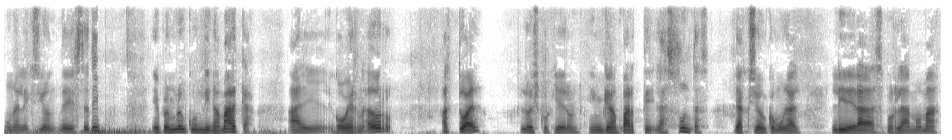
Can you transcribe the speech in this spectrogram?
una elección de este tipo. Por ejemplo, en Cundinamarca, al gobernador actual lo escogieron en gran parte las juntas de acción comunal lideradas por la mamá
